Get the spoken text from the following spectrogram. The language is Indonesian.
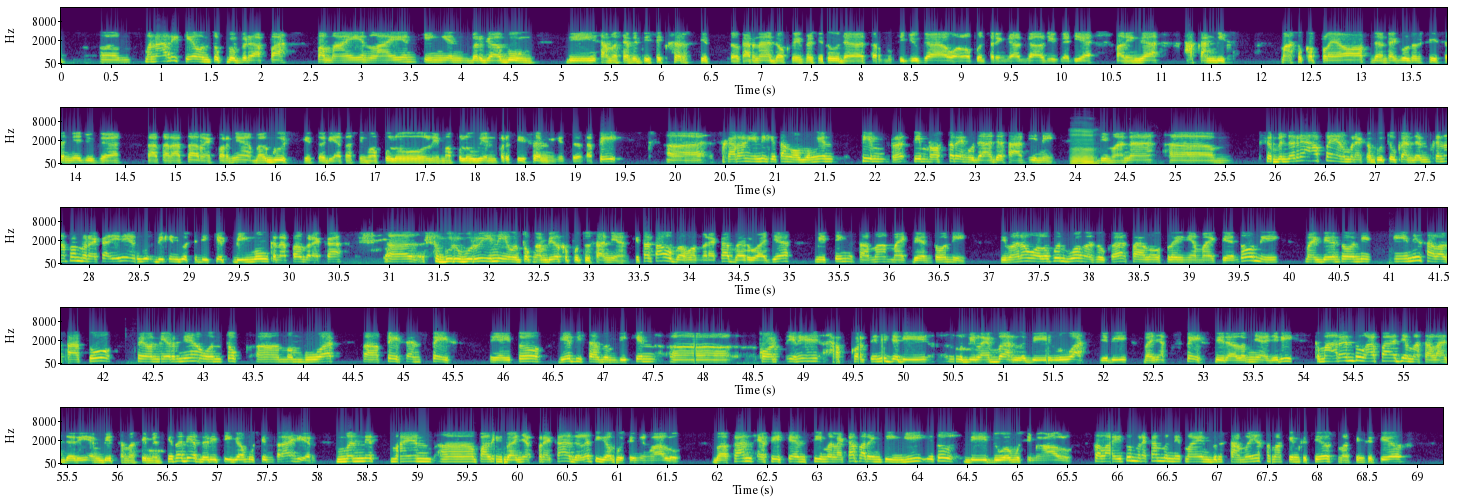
menarik ya untuk beberapa pemain lain ingin bergabung di sama 76ers gitu. Karena Doc Rivers itu udah terbukti juga walaupun sering gagal juga dia paling nggak akan bisa masuk ke playoff dan regular seasonnya juga rata-rata rekornya bagus gitu di atas 50 50 win per season gitu. Tapi uh, sekarang ini kita ngomongin tim tim roster yang udah ada saat ini. Mm-mm. di mana um, sebenarnya apa yang mereka butuhkan dan kenapa mereka ini yang gua- bikin gue sedikit bingung kenapa mereka uh, seburu-buru ini untuk ngambil keputusannya. Kita tahu bahwa mereka baru aja meeting sama Mike D'Antoni. Di mana walaupun gue nggak suka style of Mike D'Antoni, Mike D'Antoni ini salah satu pionirnya untuk uh, membuat uh, pace and space yaitu dia bisa membuat uh, court ini half court ini jadi lebih lebar, lebih luas, jadi banyak space di dalamnya. Jadi kemarin tuh apa aja masalah dari Embiid sama Simmons? Kita lihat dari tiga musim terakhir, menit main uh, paling banyak mereka adalah tiga musim yang lalu. Bahkan efisiensi mereka paling tinggi itu di dua musim yang lalu. Setelah itu mereka menit main bersamanya semakin kecil, semakin kecil.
